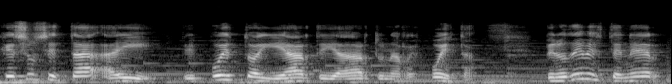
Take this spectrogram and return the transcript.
Jesús está ahí, dispuesto a guiarte y a darte una respuesta, pero debes tener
